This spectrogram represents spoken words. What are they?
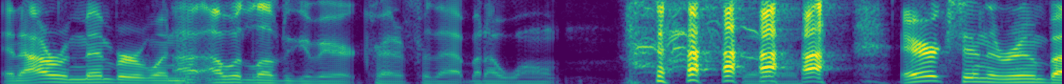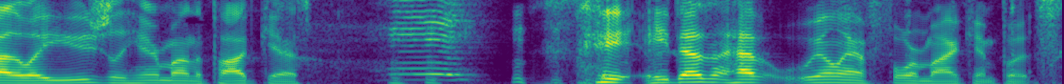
and I remember when I, I would love to give Eric credit for that, but I won't. so, Eric's in the room, by the way. You usually hear him on the podcast. he he doesn't have. We only have four mic inputs.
